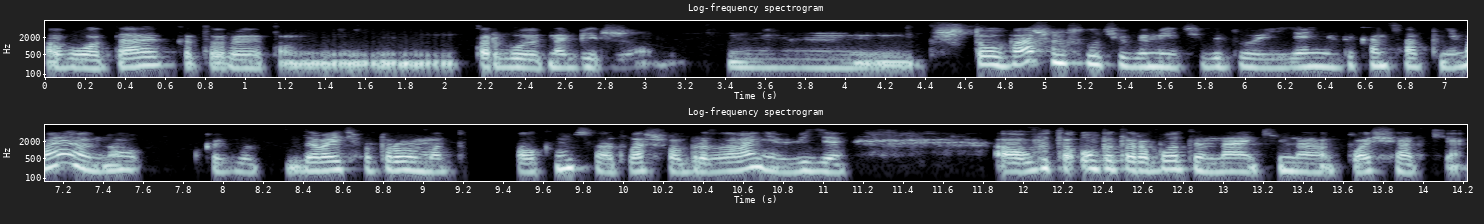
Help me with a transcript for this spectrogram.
вот, да, которые там, торгуют на бирже. Что в вашем случае вы имеете в виду, я не до конца понимаю, но как бы, давайте попробуем оттолкнуться от вашего образования в виде а, опыта, опыта работы на киноплощадке.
